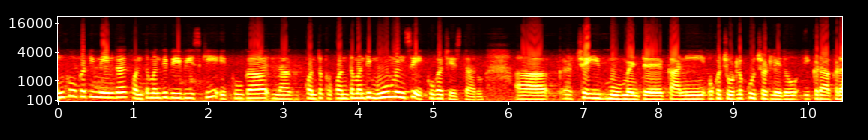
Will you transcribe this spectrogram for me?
ఇంకొకటి మెయిన్గా కొంతమంది బేబీస్కి ఎక్కువగా ఇలా కొంత కొంతమంది మూమెంట్స్ ఎక్కువగా చేస్తారు. చెయ్యి మూమెంట్ కానీ ఒక చోట్ల కూర్చోట్లేదు ఇక్కడ అక్కడ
